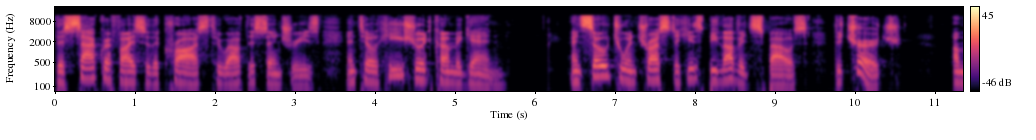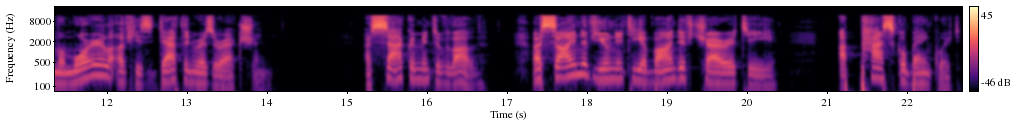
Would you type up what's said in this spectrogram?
the sacrifice of the cross throughout the centuries until he should come again, and so to entrust to his beloved spouse, the Church, a memorial of his death and resurrection, a sacrament of love, a sign of unity, a bond of charity, a paschal banquet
